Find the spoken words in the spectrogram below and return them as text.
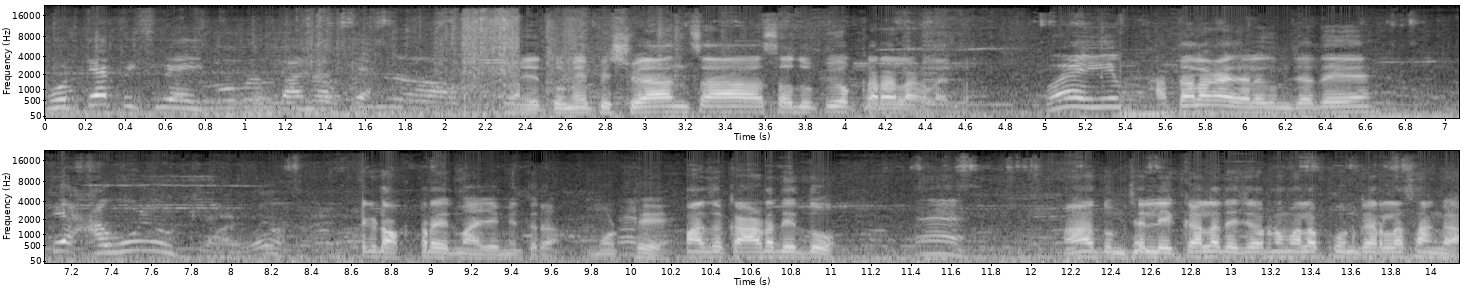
मोठ्या पिशव्या आहेत दुकानातल्या. म्हणजे तुम्ही पिशव्यांचा सदुपयोग करायला लागलाय तर. होय हे- हाताला काय झालं तुमच्या ते? ते आवळ उठलाय हो. एक डॉक्टर आहेत माझे मित्र मोठे. माझं कार्ड देतो. हां हा तुमच्या लेकाला त्याच्यावरनं मला फोन करायला सांगा.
